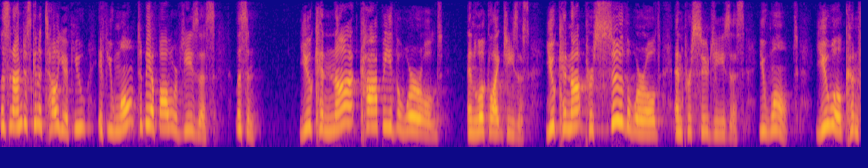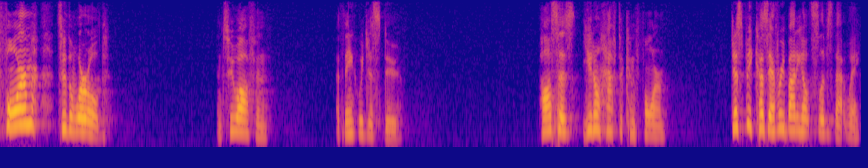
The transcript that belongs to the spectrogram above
Listen, I'm just going to tell you if you if you want to be a follower of Jesus, listen, you cannot copy the world and look like Jesus. You cannot pursue the world and pursue Jesus. You won't. You will conform to the world. And too often, I think we just do. Paul says you don't have to conform. Just because everybody else lives that way,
